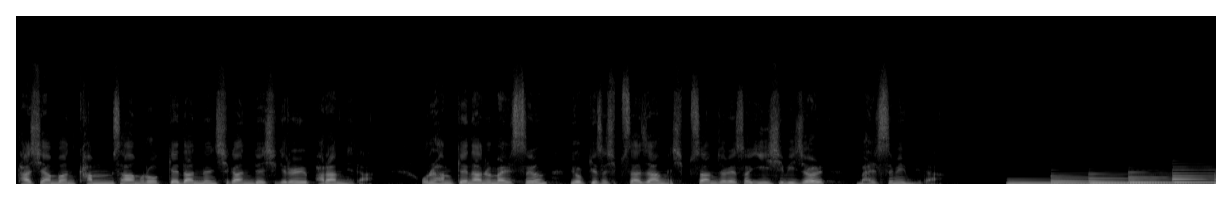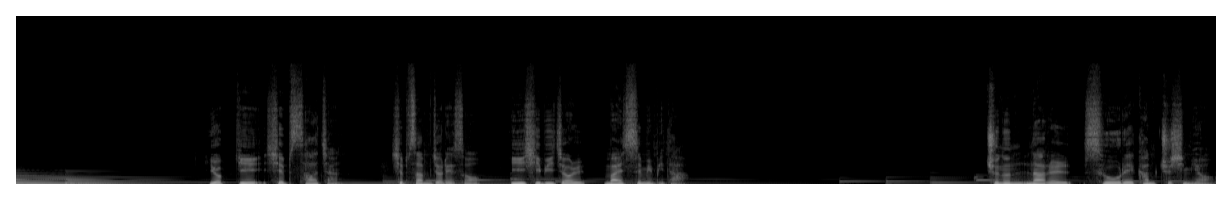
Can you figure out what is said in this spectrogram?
다시 한번 감사함으로 깨닫는 시간 되시기를 바랍니다. 오늘 함께 나눌 말씀 욥기서 14장 13절에서 22절 말씀입니다. 욥기 14장 13절에서 22절 말씀입니다. 주는 나를 스올에 감추시며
